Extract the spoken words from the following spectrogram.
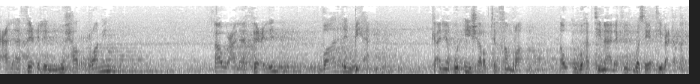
على فعل محرم أو على فعل ضار بها. كأن يقول إن شربت الخمر أو إن وهبت مالك وسيأتي بعد قليل.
